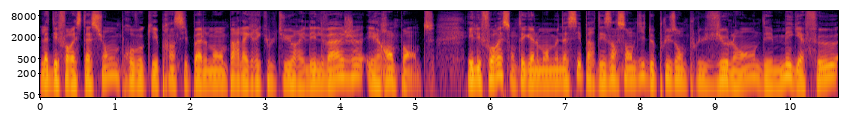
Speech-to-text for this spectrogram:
La déforestation, provoquée principalement par l'agriculture et l'élevage, est rampante. Et les forêts sont également menacées par des incendies de plus en plus violents, des méga-feux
